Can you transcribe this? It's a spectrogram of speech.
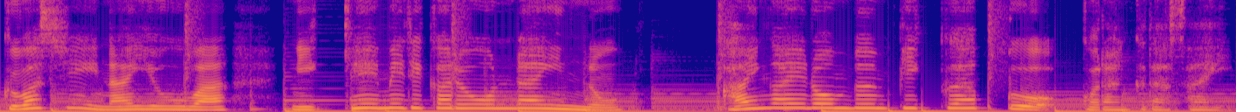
詳しい内容は日経メディカルオンラインの海外論文ピックアップをご覧ください。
